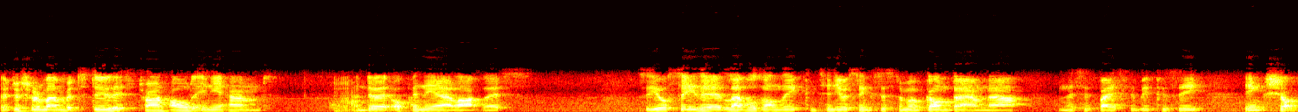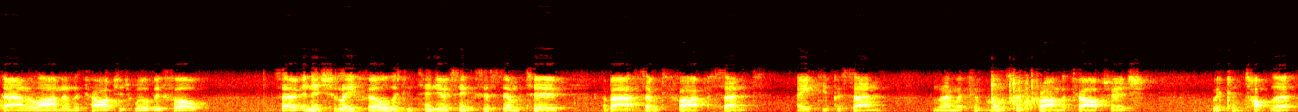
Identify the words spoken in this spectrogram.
So just remember to do this. Try and hold it in your hand and do it up in the air like this so you'll see the levels on the continuous ink system have gone down now and this is basically because the ink shot down the line and the cartridge will be full. So initially fill the continuous ink system to about 75%, 80% and then we can, once we prime the cartridge we can top the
